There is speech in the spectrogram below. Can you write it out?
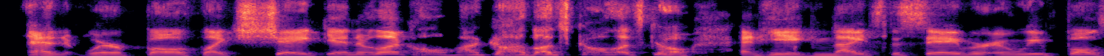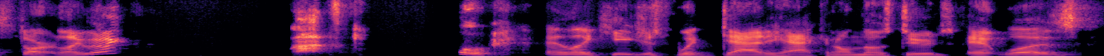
and we're both like shaking and we're like, oh my god, let's go, let's go. And he ignites the saber, and we both start like, like let's go. And like he just went daddy hacking on those dudes. It was.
